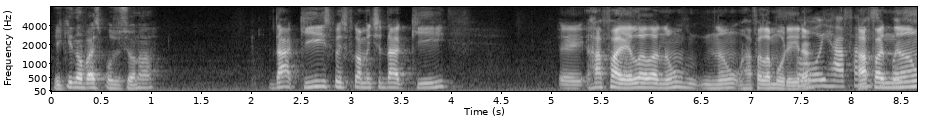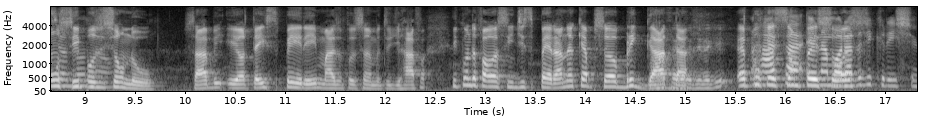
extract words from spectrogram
e que não vai se posicionar? Daqui, especificamente daqui, é, Rafaela, ela não, não. Rafaela Moreira. Foi, Rafa não Rafa se não se posicionou, não. posicionou, sabe? Eu até esperei mais o posicionamento de Rafa. E quando eu falo assim de esperar, não é que a pessoa é obrigada. É porque Rafa são é namorada pessoas. de Christian.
